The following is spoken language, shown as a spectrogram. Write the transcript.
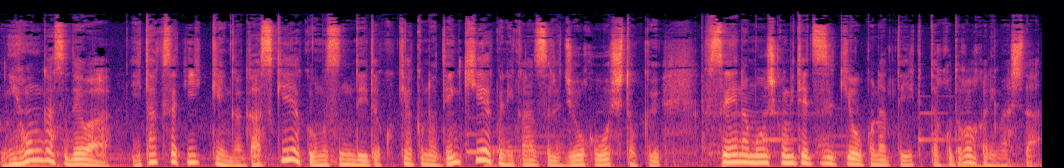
日本ガスでは委託先1件がガス契約を結んでいた顧客の電気契約に関する情報を取得。不正な申し込み手続きを行っていたことが分かりました。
